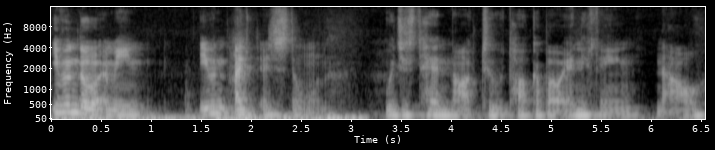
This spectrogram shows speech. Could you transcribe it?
even though I mean, even I, I just don't want to. We just tend not to talk about anything now.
